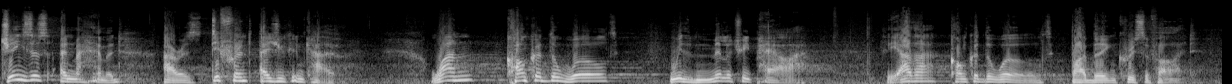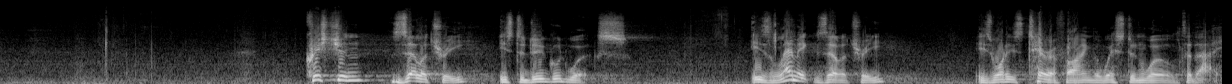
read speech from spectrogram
Jesus and Muhammad are as different as you can go. One conquered the world with military power. The other conquered the world by being crucified. Christian zealotry is to do good works. Islamic zealotry is what is terrifying the Western world today.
